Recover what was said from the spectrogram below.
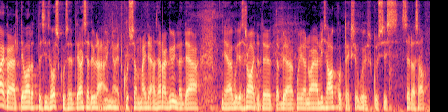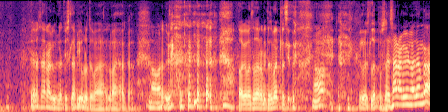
aeg-ajalt ja vaadata siis oskused ja asjad üle, on ju, et kus on, ma ei tea, säraküünlad ja. ja kuidas raadio töötab ja kui on vaja lisaakut, eks ju, kus, kus siis seda saab jah, see ära küll nad vist läheb jõulude vahel vaja, aga no. aga ma saan aru, mida sa mõtlesid no. elust lõpus. säraküünlad on ka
